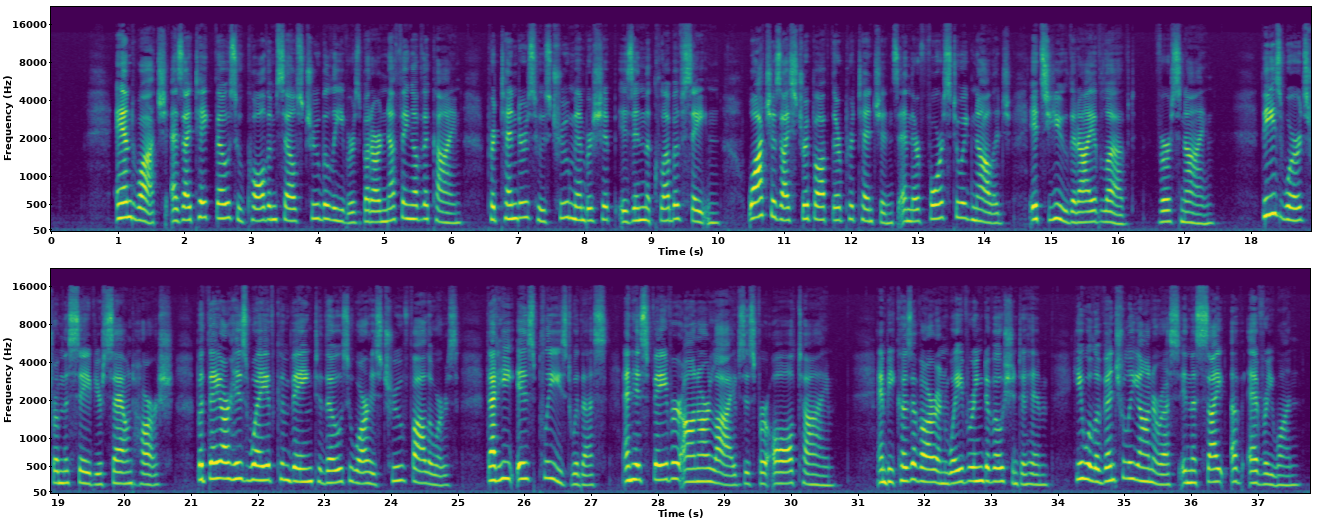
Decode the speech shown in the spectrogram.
And watch, as I take those who call themselves true believers but are nothing of the kind, pretenders whose true membership is in the club of Satan, watch as I strip off their pretensions and they're forced to acknowledge, It's you that I have loved. Verse 9. These words from the Savior sound harsh, but they are his way of conveying to those who are his true followers that he is pleased with us and his favor on our lives is for all time. And because of our unwavering devotion to him, he will eventually honor us in the sight of everyone.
